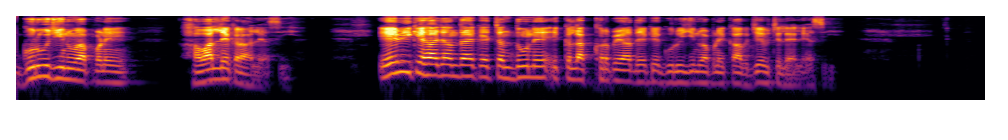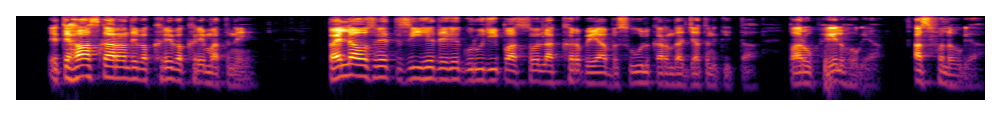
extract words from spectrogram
ਗੁਰੂ ਜੀ ਨੂੰ ਆਪਣੇ ਹਵਾਲੇ ਕਰਾ ਲਿਆ ਸੀ। ਇਹ ਵੀ ਕਿਹਾ ਜਾਂਦਾ ਹੈ ਕਿ ਚੰਦੂ ਨੇ 1 ਲੱਖ ਰੁਪਇਆ ਦੇ ਕੇ ਗੁਰੂ ਜੀ ਨੂੰ ਆਪਣੇ ਕਬਜ਼ੇ ਵਿੱਚ ਲੈ ਲਿਆ ਸੀ। ਇਤਿਹਾਸਕਾਰਾਂ ਦੇ ਵੱਖਰੇ ਵੱਖਰੇ ਮਤ ਨੇ। ਪਹਿਲਾਂ ਉਸਨੇ ਤਸੀਹੇ ਦੇ ਕੇ ਗੁਰੂ ਜੀ ਪਾਸੋਂ ਲੱਖ ਰੁਪਇਆ ਵਸੂਲ ਕਰਨ ਦਾ ਯਤਨ ਕੀਤਾ, ਪਰ ਉਹ ਫੇਲ ਹੋ ਗਿਆ, ਅਸਫਲ ਹੋ ਗਿਆ।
